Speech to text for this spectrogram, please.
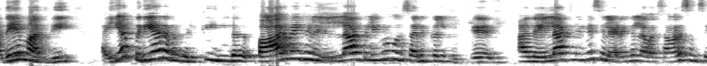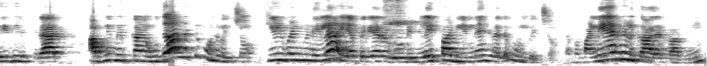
அதே மாதிரி ஐயா பெரியார் அவர்களுக்கு இந்த பார்வைகள் எல்லாத்துலயுமே ஒரு சருக்கள் இருக்கு. அதுல எல்லாத்துலயுமே சில இடங்கள் அவர் சமரசம் செய்திருக்கிறார். அப்படிங்கிறதுக்கான உதாரணத்தை முன் வச்சோம். கீழ்வெண்மனையில ஐயா பெரியார் அவர்களுடைய நிலைப்பாடு என்னங்கிறத முன் வச்சோம். அப்ப பண்ணையார்களுக்கு ஆதரவாகவும்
